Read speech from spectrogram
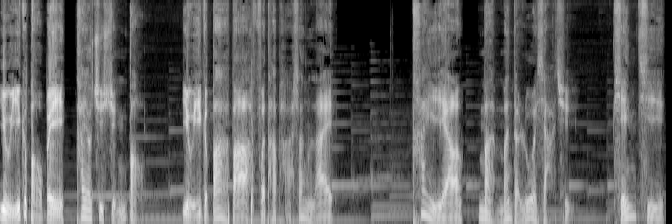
有一个宝贝，他要去寻宝。有一个爸爸扶他爬上来。太阳慢慢的落下去，天气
